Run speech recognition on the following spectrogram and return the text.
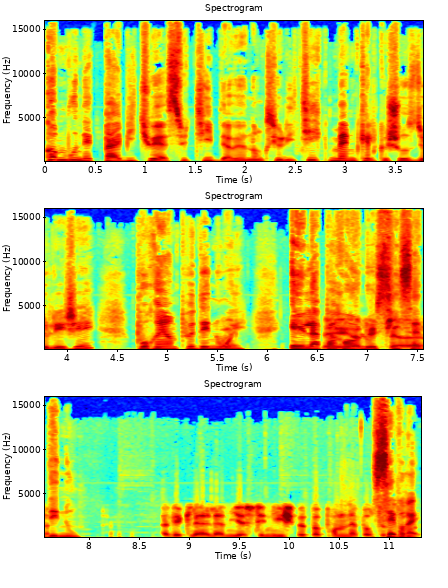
comme vous n'êtes pas habitué à ce type d'anxiolytique, même quelque chose de léger pourrait un peu dénouer. Et la Mais parole aussi, la- ça dénoue. Avec la, la myasthénie, je peux pas prendre n'importe quoi. C'est vrai.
